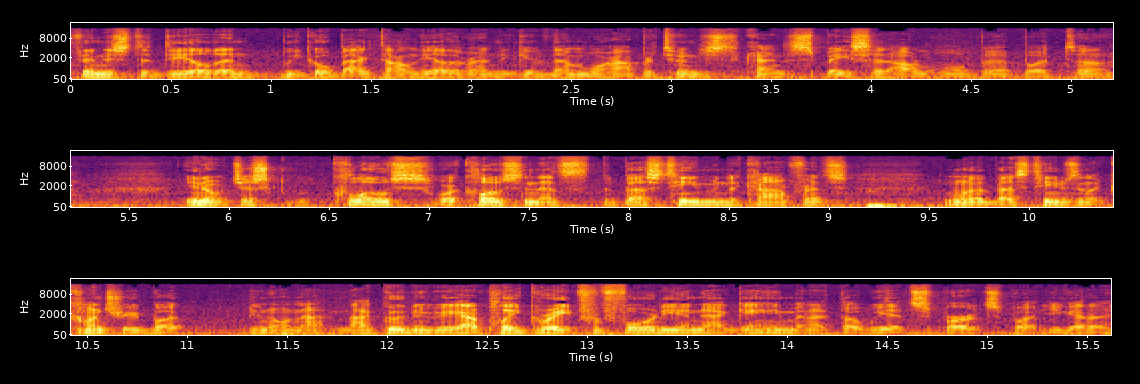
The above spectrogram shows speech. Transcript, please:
finish the deal, then we go back down the other end and give them more opportunities to kind of space it out a little bit. But uh, you know, just close. We're close, and that's the best team in the conference, one of the best teams in the country. But you know, not not good. We got to play great for 40 in that game, and I thought we had spurts, but you got to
